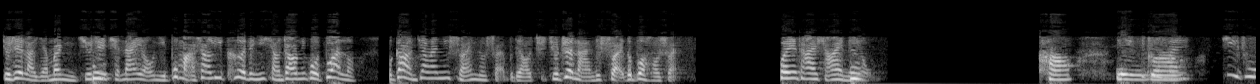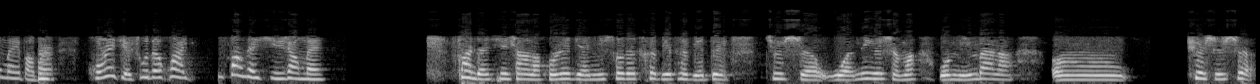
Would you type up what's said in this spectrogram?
就这老爷们儿，你就这前男友，你不马上立刻的，你想招你给我断了。我告诉你，将来你甩你都甩不掉，就这男的甩都不好甩。关键他还啥也没有。好，那个记住没，宝贝儿？红瑞姐说的话放在心上没？放在心上了，红瑞姐，你说的特别特别对，就是我那个什么，我明白了，嗯，确实是，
